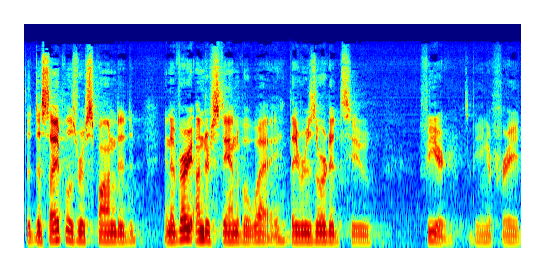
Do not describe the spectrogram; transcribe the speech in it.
The disciples responded in a very understandable way. They resorted to fear, to being afraid.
